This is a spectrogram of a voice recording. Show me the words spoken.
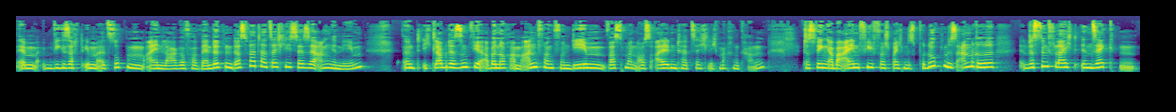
ähm, wie gesagt, eben als Suppeneinlage verwendet. Und das war tatsächlich sehr, sehr angenehm. Und ich glaube, da sind wir aber noch am Anfang von dem, was man aus Algen tatsächlich machen kann. Deswegen aber ein vielversprechendes Produkt. Und das andere, das sind vielleicht Insekten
